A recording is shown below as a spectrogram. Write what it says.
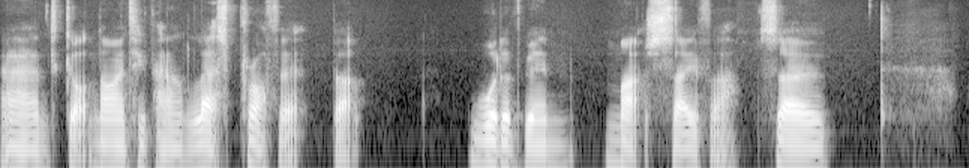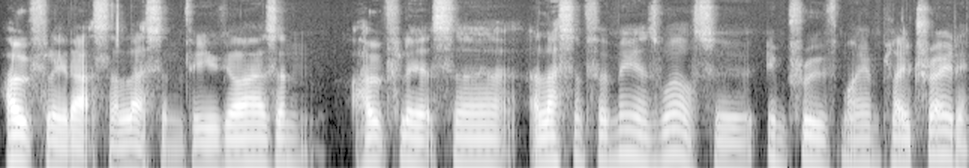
and got £90 less profit, but would have been much safer. So hopefully that's a lesson for you guys and hopefully it's a, a lesson for me as well to improve my in-play trading.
